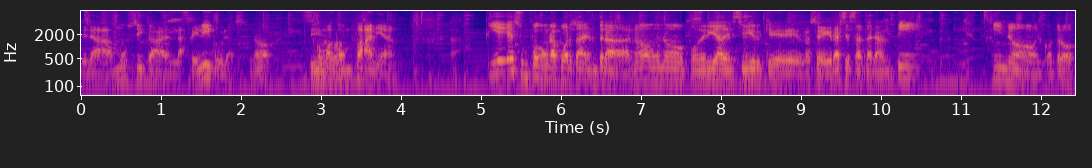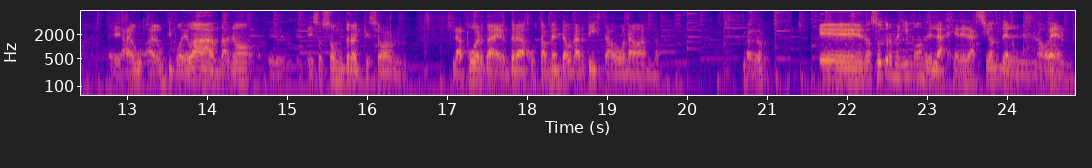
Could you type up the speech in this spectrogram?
la música en las películas, ¿no? Cómo acompañan. Y es un poco una puerta de entrada, ¿no? Uno podría decir que, no sé, gracias a Tarantino encontró eh, algún, tipo de banda, ¿no? Eh, esos soundtracks que son la puerta de entrada justamente a un artista o una banda. Claro. Eh, nosotros venimos de la generación del 90,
